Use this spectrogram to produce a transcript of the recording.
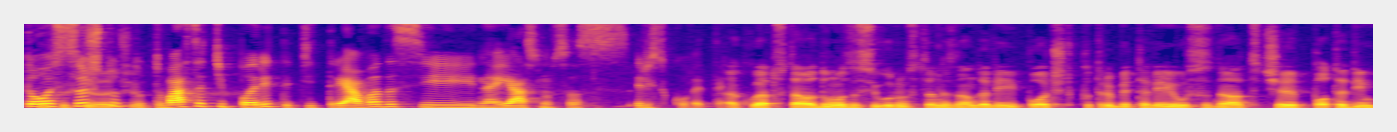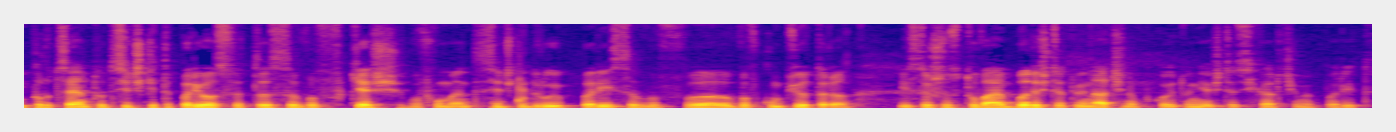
то е същото. начин. Това са ти парите. Ти трябва да си наясно с рисковете. А когато става дума за сигурността, не знам дали повечето потребители осъзнават, че под 1% от всичките пари в света са в кеш в момента. Всички други пари са в, в компютъра. И всъщност това е бъдещето и начина по който ние ще си харчиме парите.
